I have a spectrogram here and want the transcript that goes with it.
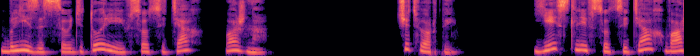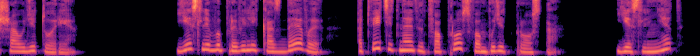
Близость с аудиторией в соцсетях важна. Четвертый. Есть ли в соцсетях ваша аудитория? Если вы провели каздевы, ответить на этот вопрос вам будет просто. Если нет,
